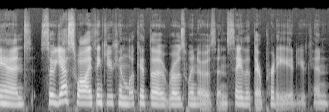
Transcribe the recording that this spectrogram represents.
And so, yes, while I think you can look at the rose windows and say that they're pretty, and you can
